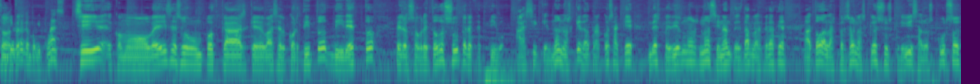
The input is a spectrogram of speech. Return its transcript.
Claro. yo creo que un poquito más. Sí, como veis es un podcast que va a ser cortito, directo, pero sobre todo súper efectivo. Así que no nos queda otra cosa que despedirnos, no sin antes dar las gracias a todas las personas que os suscribís a los cursos,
